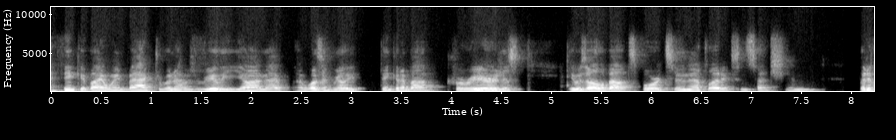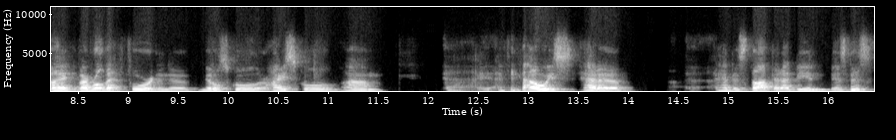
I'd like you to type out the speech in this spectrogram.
I think if I went back to when I was really young, I, I wasn't really thinking about career. Just it was all about sports and athletics and such. And but if I if I roll that forward into middle school or high school, um, I, I, think I always had a I had this thought that I'd be in business.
